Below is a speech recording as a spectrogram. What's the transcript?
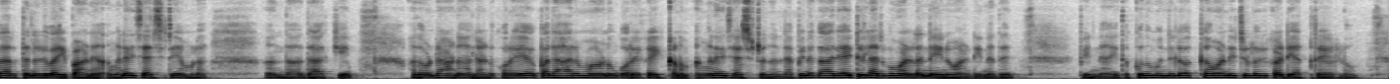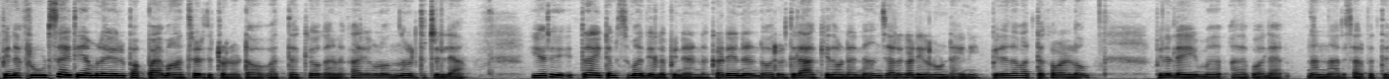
വേറെ തന്നെ ഒരു വൈബാണ് അങ്ങനെ വിചാരിച്ചിട്ട് നമ്മൾ എന്താ ഇതാക്കി. അതുകൊണ്ടാണ് അല്ലാണ്ട് കുറേ പലഹാരം വേണം കുറേ കഴിക്കണം. അങ്ങനെ വിചാരിച്ചിട്ടൊന്നുമല്ല. പിന്നെ കാര്യമായിട്ട് എല്ലാവർക്കും വെള്ളം തന്നെയാണ് വേണ്ടിയിരുന്നത്. പിന്നെ ഇതൊക്കെ ഒന്ന് മുന്നിൽ വെക്കാൻ വേണ്ടിയിട്ടുള്ള ഒരു കടി അത്രയേ ഉള്ളൂ. പിന്നെ ഫ്രൂട്ട്സ് ആയിട്ട് നമ്മൾ ഈ ഒരു പപ്പായ മാത്രമേ എടുത്തിട്ടുള്ളൂ കേട്ടോ വത്തക്കയോ അങ്ങനെ കാര്യങ്ങളൊന്നും എടുത്തിട്ടില്ല. ഈ ഒരു ഇത്ര ഐറ്റംസ് മതിയല്ലോ. പിന്നെ എണ്ണക്കടി തന്നെ ഉണ്ട്. ഓരോരുത്തരാക്കിയതുകൊണ്ട് തന്നെ അഞ്ചാറ് കടികളും ഉണ്ടായിനി. പിന്നെ അത് വത്തക്ക വെള്ളവും പിന്നെ ലൈമ് അതേപോലെ നന്നാറ് സർബത്ത്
